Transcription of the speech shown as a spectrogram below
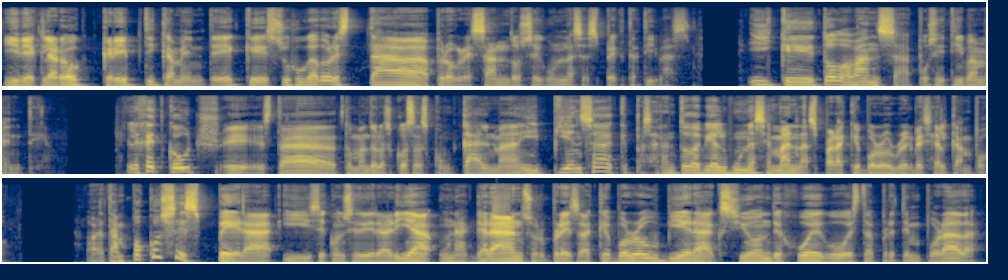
y declaró crípticamente que su jugador está progresando según las expectativas y que todo avanza positivamente. El head coach eh, está tomando las cosas con calma y piensa que pasarán todavía algunas semanas para que Burrow regrese al campo. Ahora, tampoco se espera y se consideraría una gran sorpresa que Burrow viera acción de juego esta pretemporada,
